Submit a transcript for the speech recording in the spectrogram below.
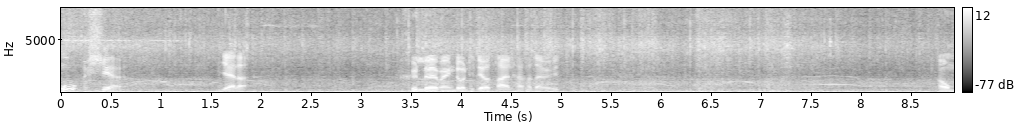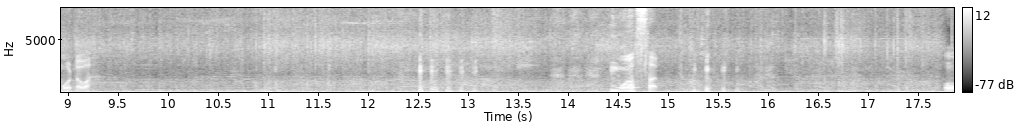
อู้เชี่ยแย่ละคือเลื่อยแม่งโดนทีเดียวตายถ้าเข้าใจไม่ผิด เอาหมดแล้ววะมัวสัตว์ โอ้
